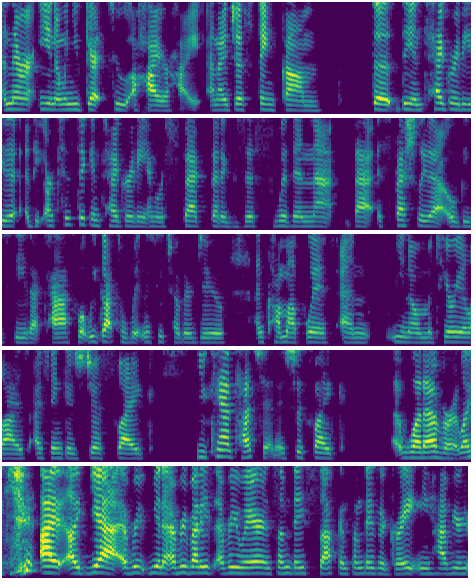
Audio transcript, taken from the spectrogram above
and there you know when you get to a higher height and i just think um the the integrity the artistic integrity and respect that exists within that that especially that obc that cast what we got to witness each other do and come up with and you know materialize i think is just like you can't touch it it's just like uh, whatever like i like yeah every you know everybody's everywhere and some days suck and some days are great and you have your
